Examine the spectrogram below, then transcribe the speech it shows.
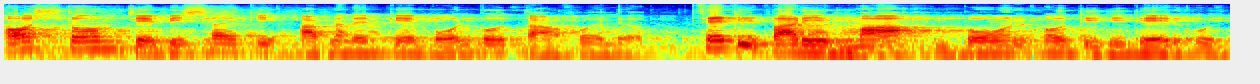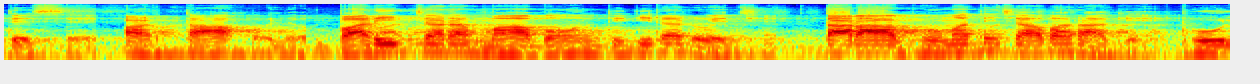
অষ্টম যে বিষয়টি আপনাদেরকে বলব তা হলো, সেটি বাড়ির মা, বোন ও দিদিদের উদ্দেশ্যে। আর তা হলো, বাড়ির যারা মা, বোন, দিদিরা রয়েছে তারা ঘুমাতে যাবার আগে ভুল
